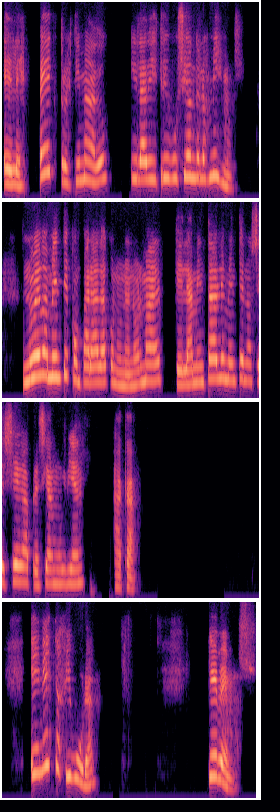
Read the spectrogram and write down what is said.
el espectro estimado y la distribución de los mismos, nuevamente comparada con una normal que lamentablemente no se llega a apreciar muy bien acá. En esta figura, ¿qué vemos?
